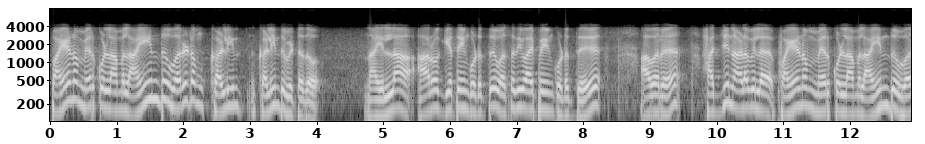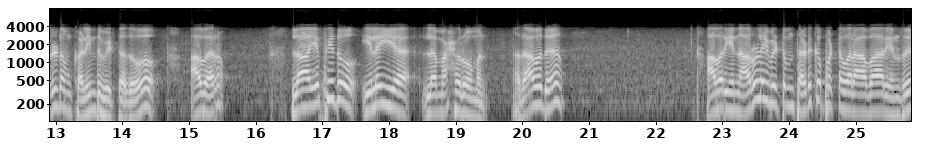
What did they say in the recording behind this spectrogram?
பயணம் மேற்கொள்ளாமல் ஐந்து வருடம் கழி கழிந்து விட்டதோ நான் எல்லா ஆரோக்கியத்தையும் கொடுத்து வசதி வாய்ப்பையும் கொடுத்து அவர் ஹஜ்ஜின் அளவில் பயணம் மேற்கொள்ளாமல் ஐந்து வருடம் கழிந்து விட்டதோ அவர் லா எஃபிது இளைய ல மஹரோமன் அதாவது அவர் என் அருளை விட்டும் தடுக்கப்பட்டவராவார் என்று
